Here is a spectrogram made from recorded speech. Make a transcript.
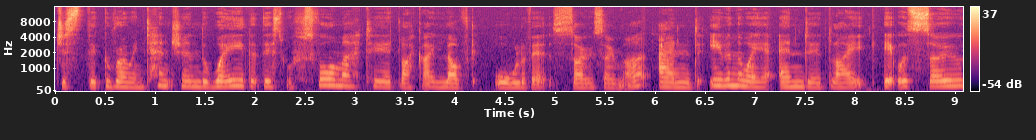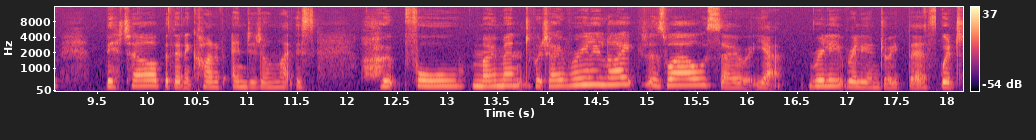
just the growing tension, the way that this was formatted, like I loved all of it so so much. And even the way it ended like it was so bitter but then it kind of ended on like this hopeful moment which I really liked as well. So yeah, really really enjoyed this. Would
